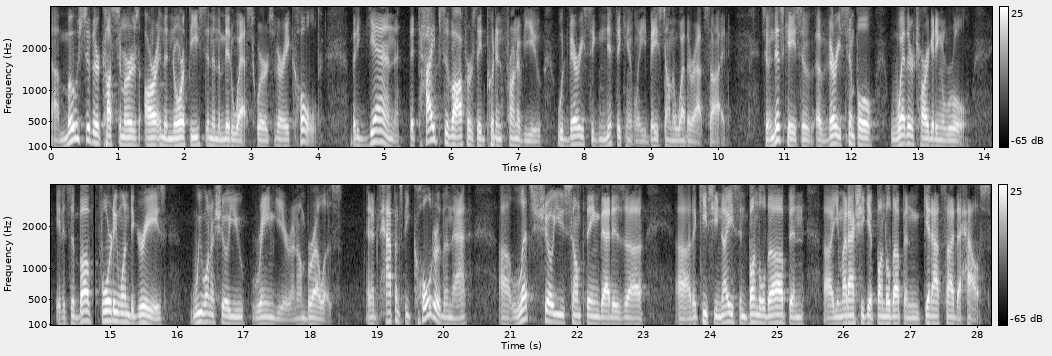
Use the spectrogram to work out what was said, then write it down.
uh, most of their customers are in the Northeast and in the Midwest where it's very cold. But again, the types of offers they'd put in front of you would vary significantly based on the weather outside. So, in this case, a, a very simple weather targeting rule. If it's above 41 degrees, we want to show you rain gear and umbrellas. And if it happens to be colder than that, uh, let's show you something that is uh, uh, that keeps you nice and bundled up, and uh, you might actually get bundled up and get outside the house.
